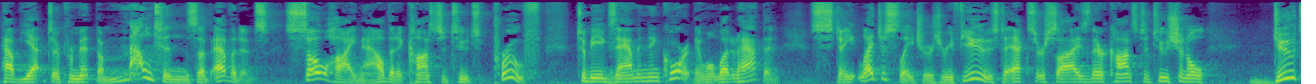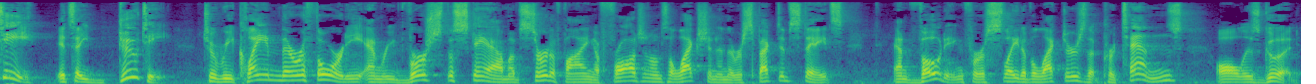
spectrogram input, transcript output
have yet to permit the mountains of evidence, so high now that it constitutes proof to be examined in court. They won't let it happen. State legislatures refuse to exercise their constitutional duty. It's a duty to reclaim their authority and reverse the scam of certifying a fraudulent election in the respective states and voting for a slate of electors that pretends all is good.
